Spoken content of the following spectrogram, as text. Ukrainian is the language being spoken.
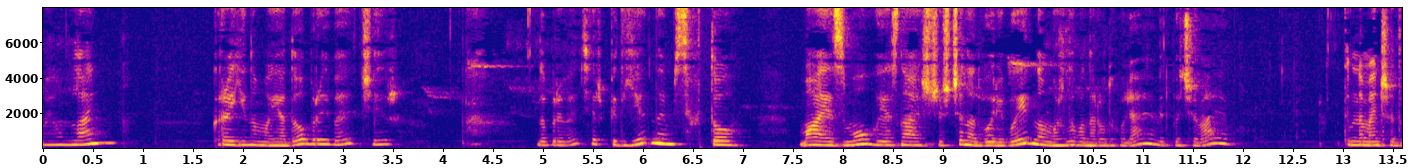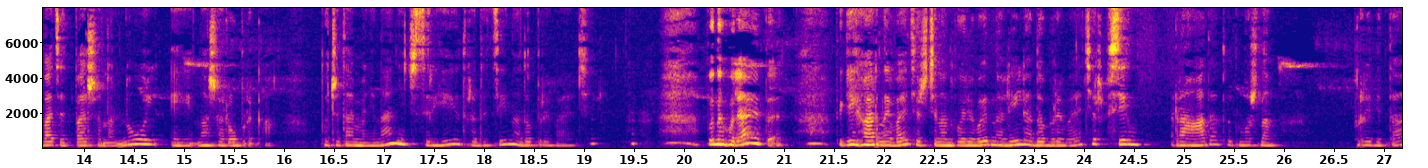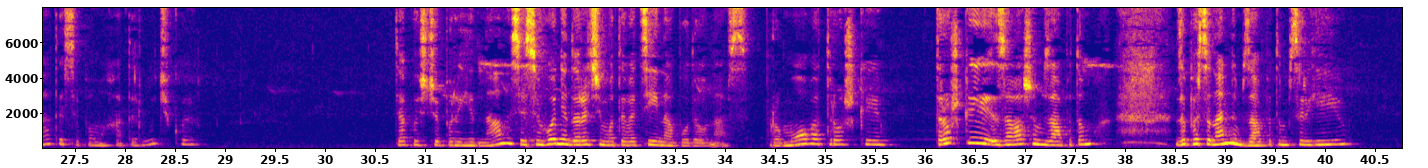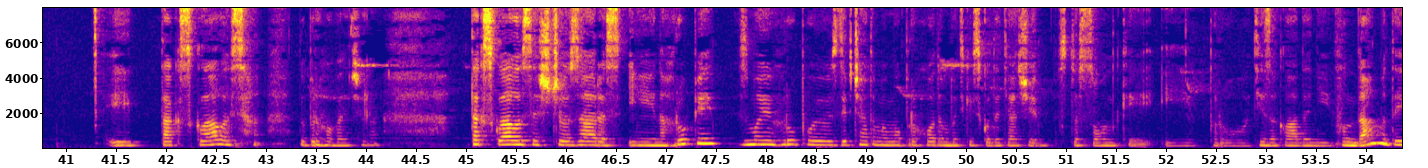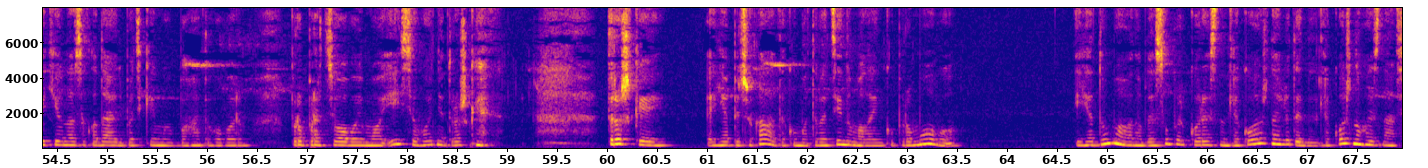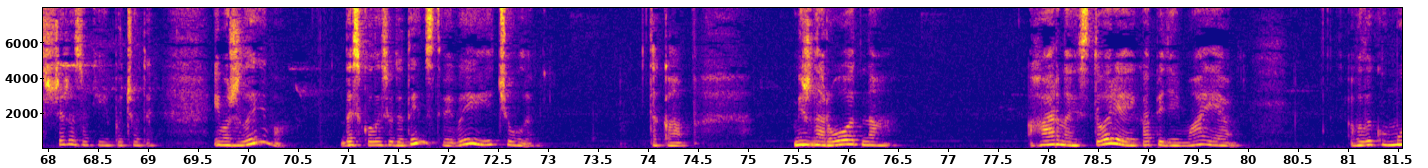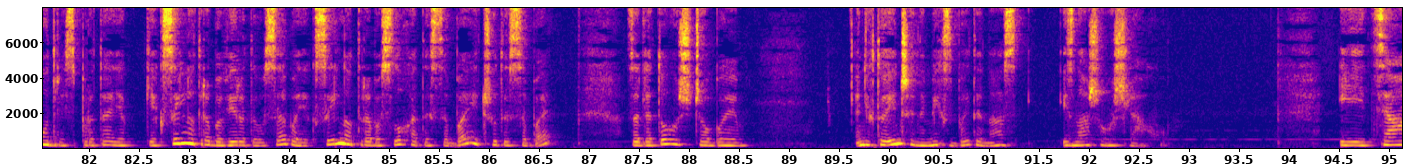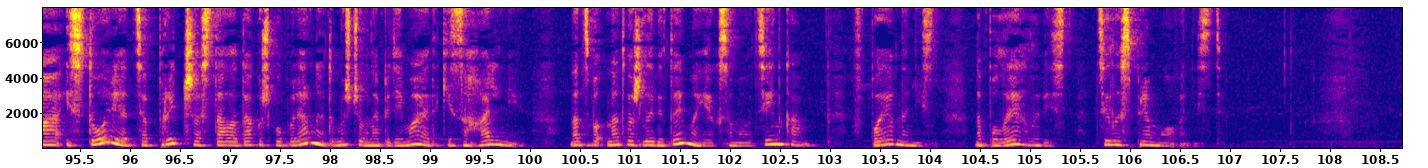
Ми онлайн. Країна моя, добрий вечір. Добрий вечір. Під'єднуємось. Хто має змогу, я знаю, що ще на дворі видно, можливо, народ гуляє, відпочиває. Тим не менше, 21.00 і наша рубрика Почитай мені на ніч Сергію традиційно добрий вечір. Ви не гуляєте? Такий гарний вечір, чи на дворі видно. Ліля, добрий вечір. Всім рада. Тут можна привітатися, помахати ручкою. Дякую, що приєдналися. Сьогодні, до речі, мотиваційна буде у нас промова трошки, трошки за вашим запитом, за персональним запитом Сергію. І так склалося. Доброго вечора. Так склалося, що зараз і на групі з моєю групою, з дівчатами ми проходимо батьківсько-дитячі стосунки і про ті закладені фундаменти, які у нас закладають батьки. Ми багато говоримо, пропрацьовуємо. І сьогодні трошки, трошки я підшукала таку мотиваційну маленьку промову. І я думаю, вона буде супер корисна для кожної людини, для кожного з нас ще разок її почути. І, можливо, десь колись у дитинстві ви її чули. Така міжнародна, гарна історія, яка підіймає велику мудрість про те, як, як сильно треба вірити у себе, як сильно треба слухати себе і чути себе, задля того, щоб ніхто інший не міг збити нас із нашого шляху. І ця історія, ця притча стала також популярною, тому що вона підіймає такі загальні, надважливі теми, як самооцінка, впевненість, наполегливість, цілеспрямованість.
